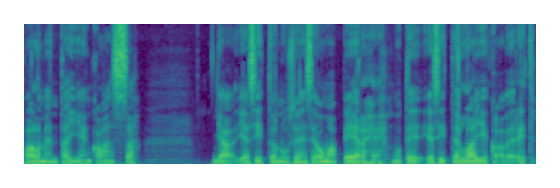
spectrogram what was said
valmentajien kanssa ja, ja sitten on usein se oma perhe mutta, ja sitten lajikaverit,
